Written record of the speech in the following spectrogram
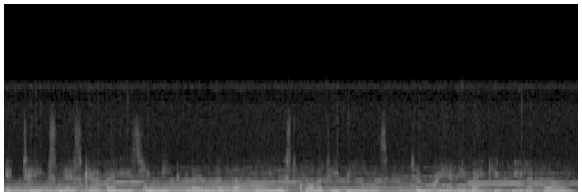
It takes Nescafe's unique blend of the finest quality beans to really make you feel at home.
